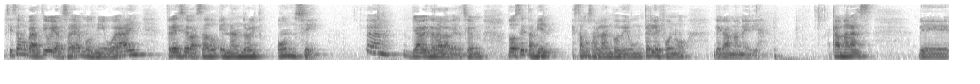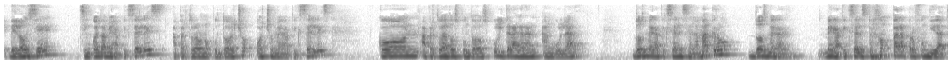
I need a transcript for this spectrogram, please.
sistema operativo ya lo sabemos, mi UI 13 basado en Android 11. Ah, ya vendrá la versión 12. También estamos hablando de un teléfono de gama media. Cámaras de, del 11, 50 megapíxeles, apertura 1.8, 8 megapíxeles, con apertura 2.2 ultra gran angular, 2 megapíxeles en la macro, 2 megapíxeles perdón, para profundidad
